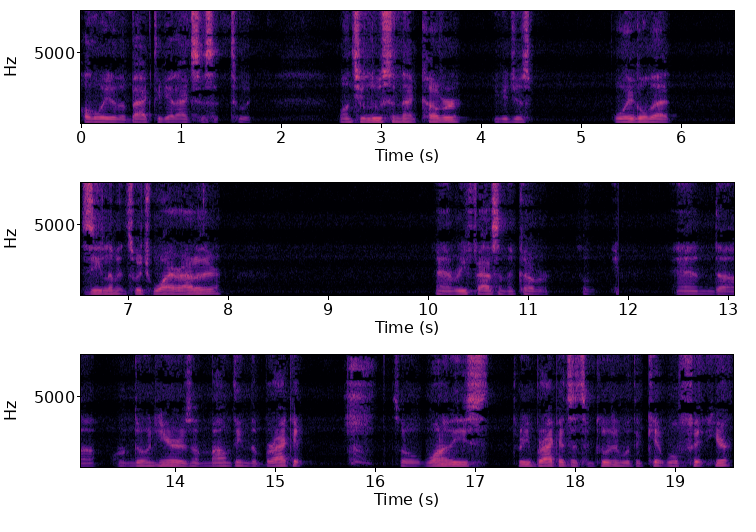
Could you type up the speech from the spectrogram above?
all the way to the back to get access to it. Once you loosen that cover, you can just wiggle that Z limit switch wire out of there and refasten the cover. So, and uh, what I'm doing here is I'm mounting the bracket. So one of these three brackets that's included with the kit will fit here.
